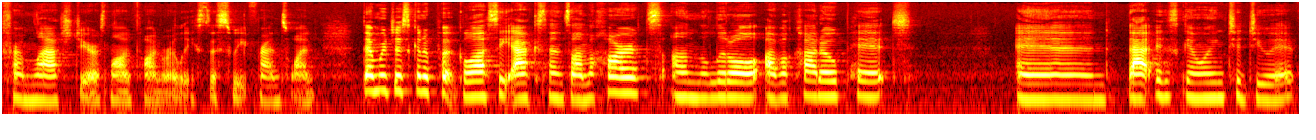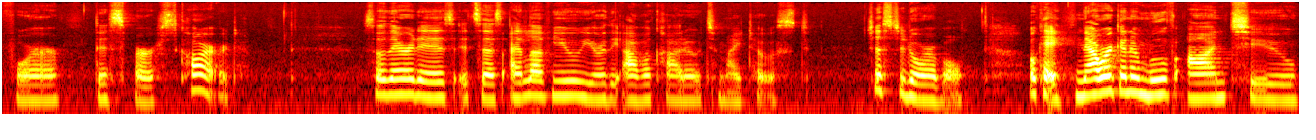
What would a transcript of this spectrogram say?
from last year's Lawn Fawn release, the Sweet Friends one. Then we're just going to put glossy accents on the hearts, on the little avocado pit, and that is going to do it for this first card. So there it is. It says, I love you. You're the avocado to my toast. Just adorable. Okay, now we're going to move on to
